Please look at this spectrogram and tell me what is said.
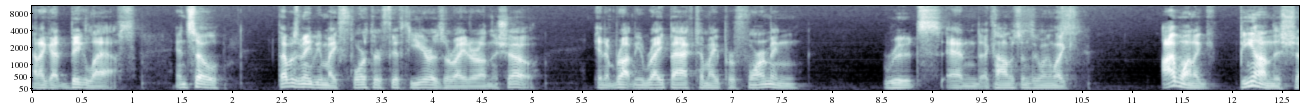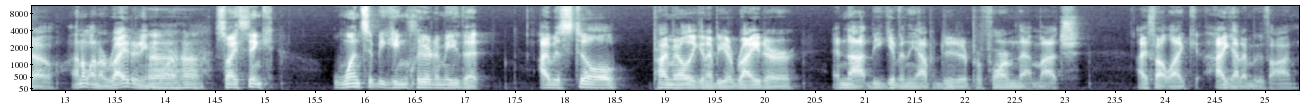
And I got big laughs. And so that was maybe my fourth or fifth year as a writer on the show. And it brought me right back to my performing roots and accomplishments and going like, I want to be on this show. I don't want to write anymore. So I think once it became clear to me that I was still primarily going to be a writer and not be given the opportunity to perform that much, I felt like I got to move on.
